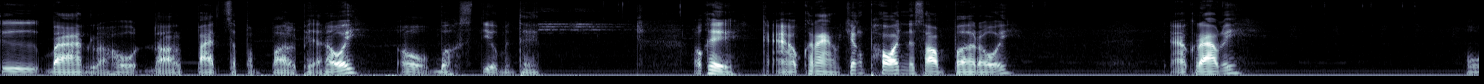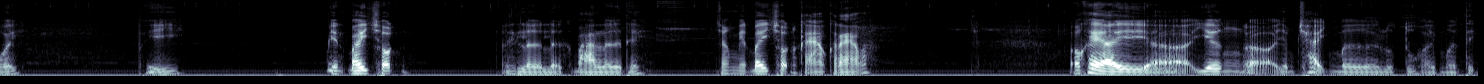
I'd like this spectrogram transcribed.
គឺបានរហូតដល់87%អូបើស្ទៀវមែនទេអូខេកៅក្រៅអញ្ចឹង point នៅសល់700កៅក្រៅនេះ1 2មាន3ឈុតនេះលើលើក្បាលលើទេអញ្ចឹងមាន3ឈុតកៅក្រៅអូខេហើយយើងខ្ញុំឆែកមើល Bluetooth ឲ្យមើលតិច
